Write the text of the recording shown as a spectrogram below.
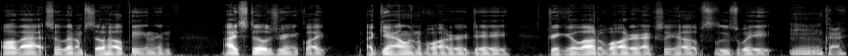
all that so that I'm still healthy and then I still drink like a gallon of water a day. Drinking a lot of water actually helps lose weight. Mm, okay.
